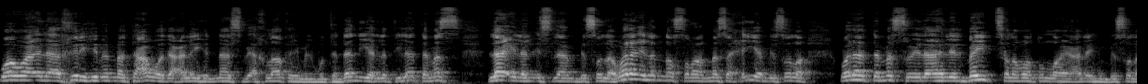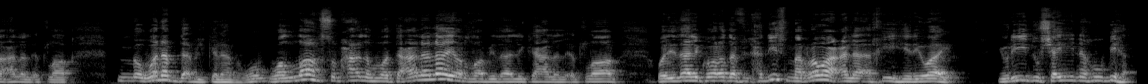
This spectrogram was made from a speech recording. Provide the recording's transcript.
وإلى آخره مما تعود عليه الناس بأخلاقهم المتدنية التي لا تمس لا إلى الإسلام بصلة ولا إلى النصرة المسيحية بصلة ولا تمس إلى أهل البيت صلوات الله عليهم بصلة على الإطلاق. ونبدأ بالكلام. والله سبحانه وتعالى لا يرضى بذلك على الإطلاق. ولذلك ورد في الحديث من روى على أخيه رواية يريد شينه بها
